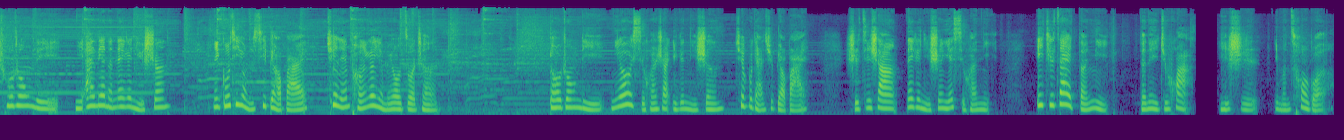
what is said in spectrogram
初中里，你暗恋的那个女生，你鼓起勇气表白，却连朋友也没有做成。高中里，你又喜欢上一个女生，却不敢去表白，实际上那个女生也喜欢你，一直在等你的那句话，于是你们错过了。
